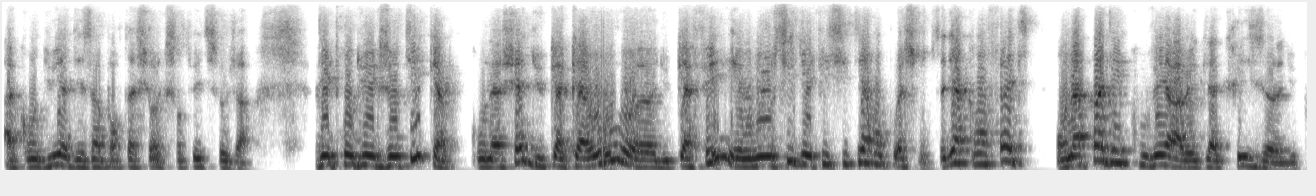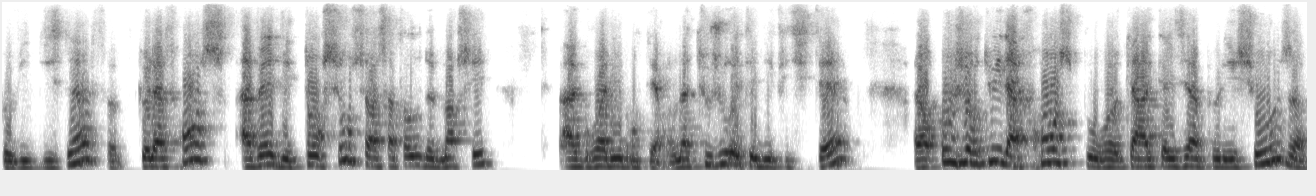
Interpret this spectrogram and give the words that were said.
a conduit à des importations accentuées de soja. Des produits exotiques qu'on achète, du cacao, euh, du café, et on est aussi déficitaire en poisson. C'est-à-dire qu'en fait, on n'a pas découvert avec la crise du Covid-19 que la France avait des tensions sur un certain nombre de marchés agroalimentaires. On a toujours été déficitaire. Alors aujourd'hui, la France, pour euh, caractériser un peu les choses,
